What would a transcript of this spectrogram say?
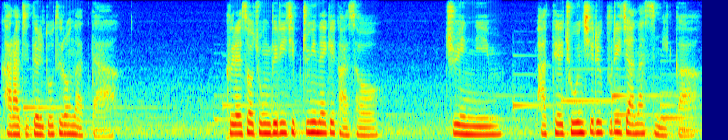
가라지들도 드러났다. 그래서 종들이 집주인에게 가서 주인님, 밭에 좋은 씨를 뿌리지 않았습니까?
